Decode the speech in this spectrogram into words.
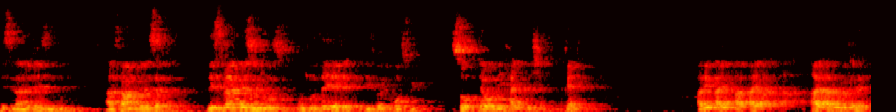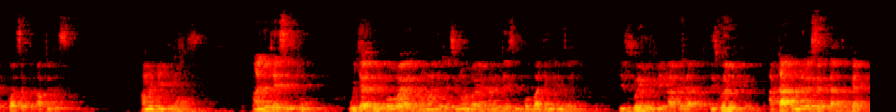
This is an angiotensin 2. Has come to the receptor. This blood vessel which was which was dilated is going to constrict. So there will be high pressure. Okay? Are you, are you, are, are, are, have you got any concept up to this? I'm repeating once. Angiotensin 2, which has been converted from angiotensin 1 by angiotensin converting enzyme, is going to be after that, is going to attack on the receptors, okay?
